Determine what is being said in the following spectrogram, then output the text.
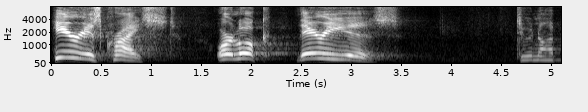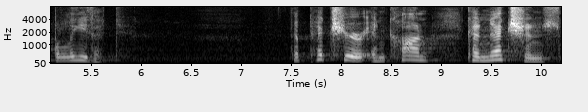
Here is Christ, or Look, there he is, do not believe it. The picture and con- connections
